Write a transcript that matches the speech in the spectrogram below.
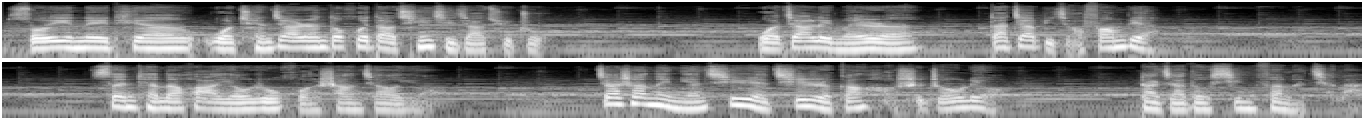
所以那天我全家人都会到亲戚家去住。我家里没人，大家比较方便。”森田的话犹如火上浇油。加上那年七月七日刚好是周六，大家都兴奋了起来。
